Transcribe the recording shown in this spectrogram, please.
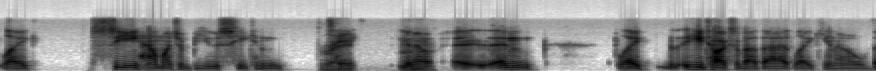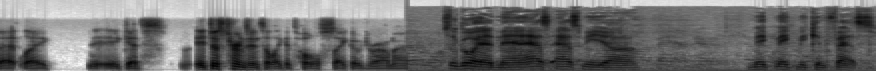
like see how much abuse he can Right. take, you know, uh, and like he talks about that, like you know that like it it gets it just turns into like a total psychodrama. So go ahead, man. Ask ask me. Uh, make make me confess.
